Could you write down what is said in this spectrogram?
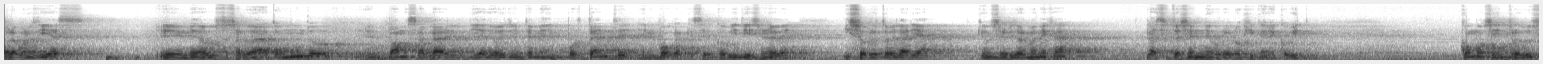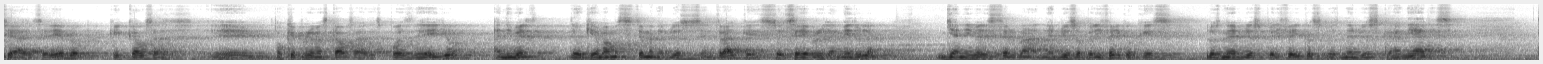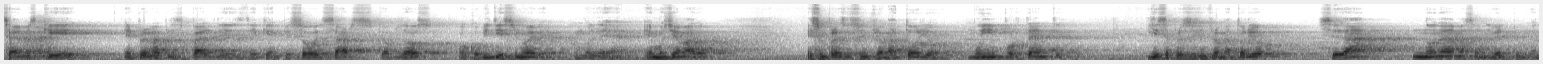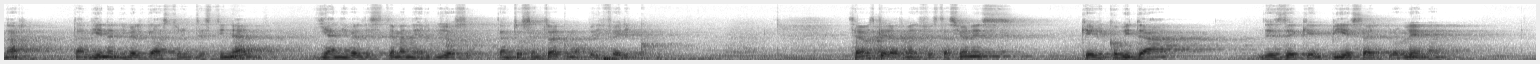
Hola, buenos días. Eh, me da gusto saludar a todo el mundo. Eh, vamos a hablar el día de hoy de un tema importante en boga, que es el COVID-19 y sobre todo el área que un servidor maneja, la situación neurológica en el COVID. Cómo se introduce al cerebro, qué causas eh, o qué problemas causa después de ello a nivel de lo que llamamos sistema nervioso central, que es el cerebro y la médula, y a nivel nervioso periférico, que es los nervios periféricos y los nervios craneales. Sabemos que el problema principal desde que empezó el SARS-CoV-2 o COVID-19, como le hemos llamado, es un proceso inflamatorio muy importante y ese proceso inflamatorio se da no nada más a nivel pulmonar, también a nivel gastrointestinal y a nivel del sistema nervioso, tanto central como periférico. Sabemos que las manifestaciones que el COVID da desde que empieza el problema,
